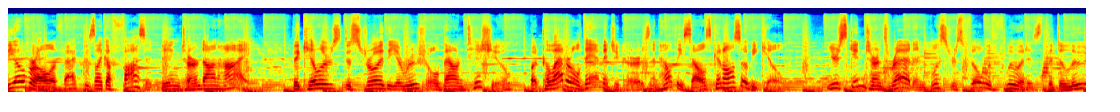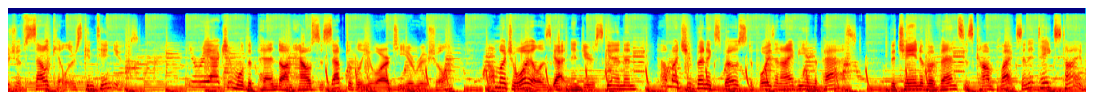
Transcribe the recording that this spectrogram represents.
The overall effect is like a faucet being turned on high. The killers destroy the urushiol bound tissue, but collateral damage occurs and healthy cells can also be killed. Your skin turns red and blisters fill with fluid as the deluge of cell killers continues. Your reaction will depend on how susceptible you are to urushiol, how much oil has gotten into your skin, and how much you've been exposed to poison ivy in the past. The chain of events is complex and it takes time.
